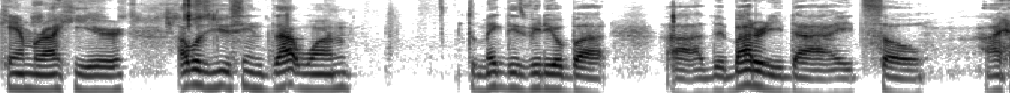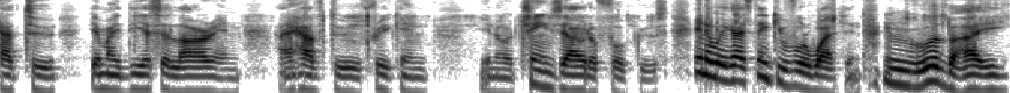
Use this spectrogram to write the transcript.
camera here I was using that one to make this video but uh, the battery died so I had to get my DSLR and I have to freaking you know change the autofocus anyway guys thank you for watching. Goodbye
